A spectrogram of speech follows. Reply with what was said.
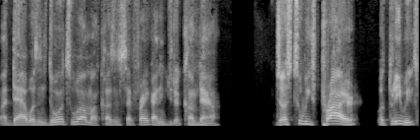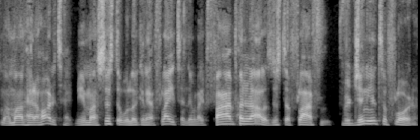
my dad wasn't doing too well. My cousin said, Frank, I need you to come down just two weeks prior or three weeks, my mom had a heart attack. Me and my sister were looking at flights, and they were like five hundred dollars just to fly from Virginia to Florida.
